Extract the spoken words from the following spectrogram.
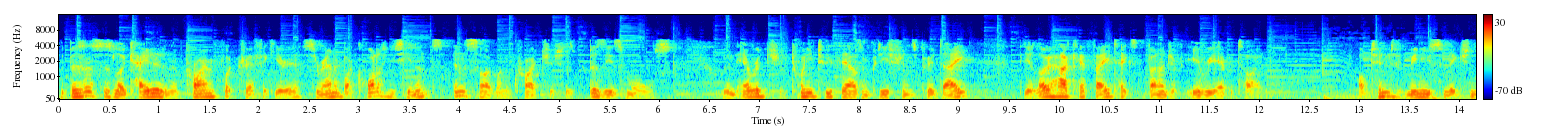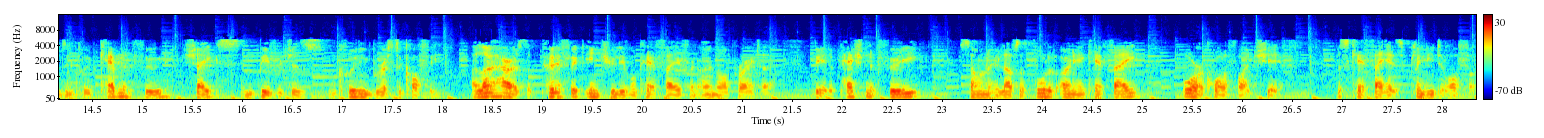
The business is located in a prime foot traffic area, surrounded by quality tenants inside one of Christchurch's busiest malls. With an average of 22,000 pedestrians per day, the Aloha Cafe takes advantage of every appetite. Alternative menu selections include cabinet food, shakes, and beverages, including barista coffee. Aloha is the perfect entry level cafe for an owner operator, be it a passionate foodie, someone who loves the thought of owning a cafe, or a qualified chef. This cafe has plenty to offer.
